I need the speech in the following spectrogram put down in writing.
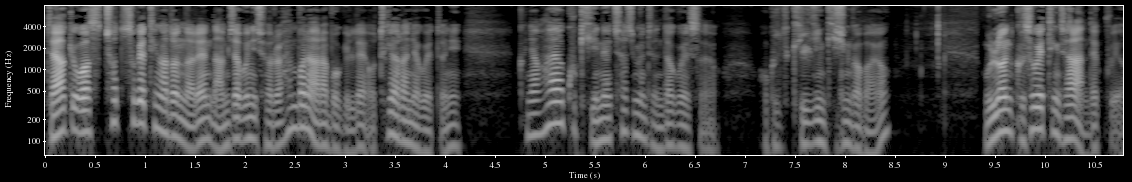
대학교 가서 첫 소개팅 하던 날엔 남자분이 저를 한 번에 알아보길래 어떻게 알았냐고 했더니 그냥 하얗고 긴 애 찾으면 된다고 했어요. 어, 그래도 길긴 기신가 봐요. 물론 그 소개팅 잘 안 됐고요.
